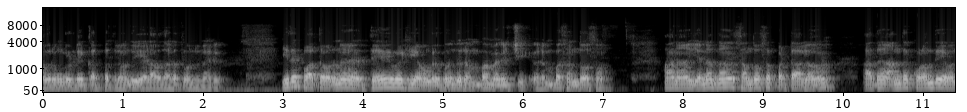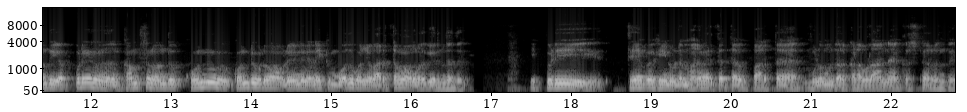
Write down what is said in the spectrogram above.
அவர் உங்களுடைய கர்ப்பத்தில் வந்து ஏழாவதாக தோன்றினார். இதை பார்த்த உடனே தேவகி அவங்களுக்கு வந்து ரொம்ப மகிழ்ச்சி ரொம்ப சந்தோஷம். ஆனால் என்ன தான் சந்தோஷப்பட்டாலும் அதை அந்த குழந்தைய வந்து எப்படியும் கம்சன் வந்து கொன்று கொண்டு விடுவோம் அப்படின்னு நினைக்கும் போது கொஞ்சம் வருத்தமும் அவங்களுக்கு இருந்தது. இப்படி தேவகியினுடைய மன வருத்தத்தை பார்த்த முழுமுதற் கடவுளான கிருஷ்ணர் வந்து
